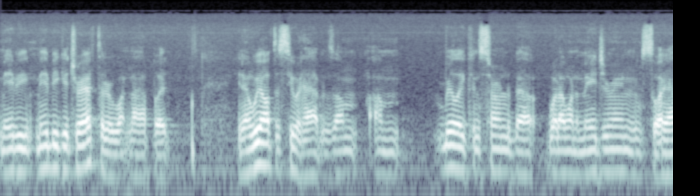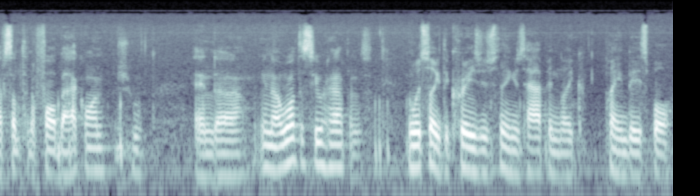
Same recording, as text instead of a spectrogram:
maybe maybe get drafted or whatnot. But you know, we all have to see what happens. I'm I'm really concerned about what I want to major in, so I have something to fall back on. Sure. And uh, you know, we'll have to see what happens. What's like the craziest thing that's happened, like playing baseball?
